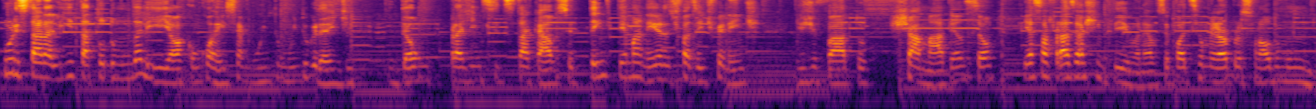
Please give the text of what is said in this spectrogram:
por estar ali, tá todo mundo ali. E é uma concorrência muito, muito grande. Então, pra gente se destacar, você tem que ter maneiras de fazer diferente, de de fato chamar atenção. E essa frase eu acho incrível, né? Você pode ser o melhor profissional do mundo,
